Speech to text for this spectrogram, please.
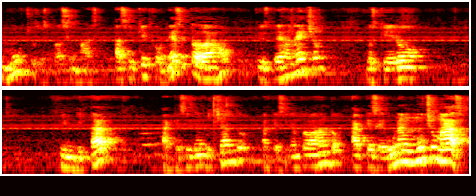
muchos espacios más. Así que con ese trabajo que ustedes han hecho, los quiero invitar a que sigan luchando, a que sigan trabajando, a que se unan mucho más.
